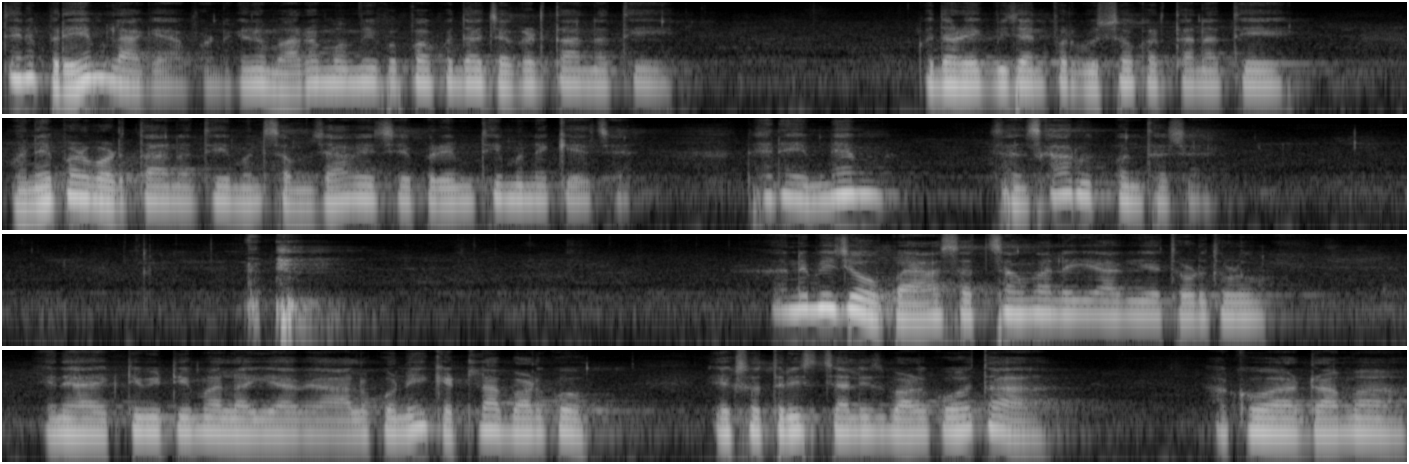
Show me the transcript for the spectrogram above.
તેને પ્રેમ લાગે આપણને કે મારા મમ્મી પપ્પા બધા ઝઘડતા નથી, કદાચ એકબીજાને પર ગુસ્સો કરતા નથી, મને પણ વળતા નથી, મને સમજાવે છે, પ્રેમથી મને કહે છે. તેને એમને એમ સંસ્કાર ઉત્પન્ન થશે. અને બીજો ઉપાય, આ સત્સંગમાં લઈ આવીએ થોડું થોડું. એને આ એક્ટિવિટીમાં લઈ આવ્યા. આ લોકો નહીં કેટલા બાળકો? એકસો ત્રીસ, ચાલીસ બાળકો હતા. આખો આ ડ્રામા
